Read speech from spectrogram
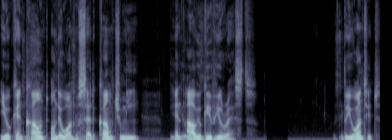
You can count on the one who said, Come to me, and I will give you rest. Do you want it?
